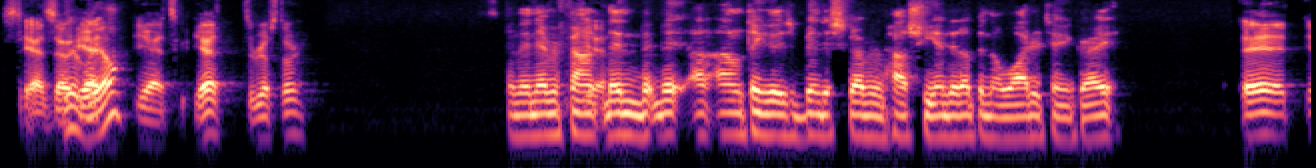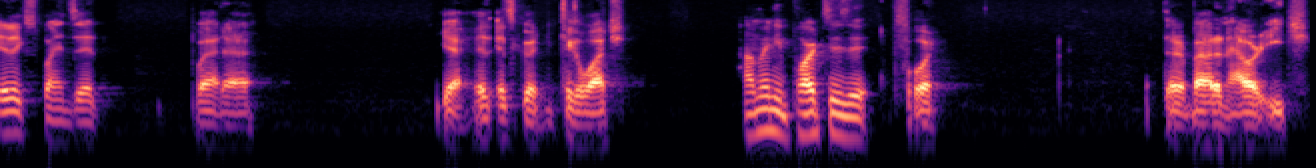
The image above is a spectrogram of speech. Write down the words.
So, yeah, so, Is it yeah, real? yeah, it's yeah, it's a real story. And they never found. Yeah. Then then they, I I don't think there's been discovered of how she ended up in the water tank, right? It it explains it, but uh, yeah, it, it's good. Take a watch. How many parts is it? Four. They're about an hour each.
